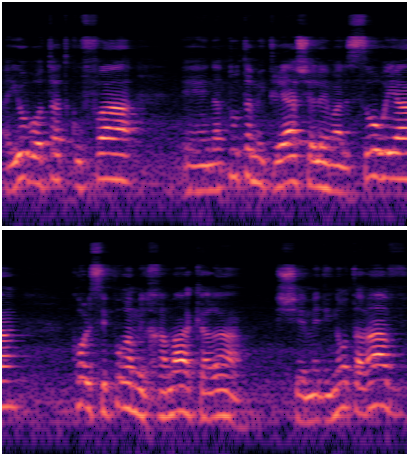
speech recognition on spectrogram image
היו באותה תקופה, אה, נתנו את המטריה שלהם על סוריה. כל סיפור המלחמה הקרה שמדינות ערב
